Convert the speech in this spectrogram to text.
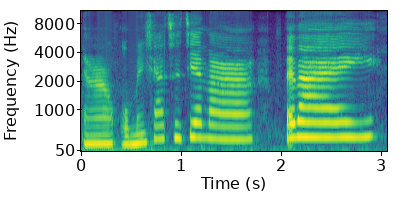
那我们下次见啦，拜拜。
